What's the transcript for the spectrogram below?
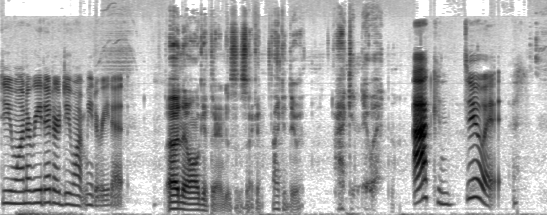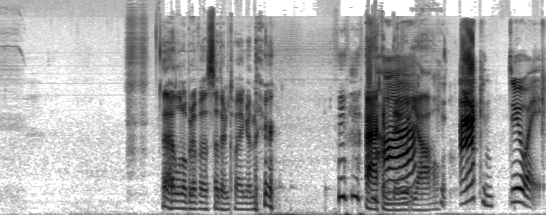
Do you want to read it or do you want me to read it? Uh no, I'll get there in just a second. I can do it. I can do it. I can do it. That had a little bit of a southern twang in there. I can do it, y'all. Can- I can do it.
